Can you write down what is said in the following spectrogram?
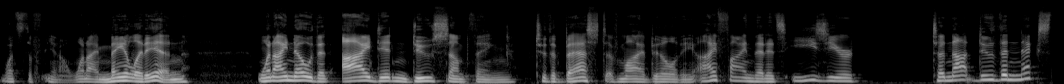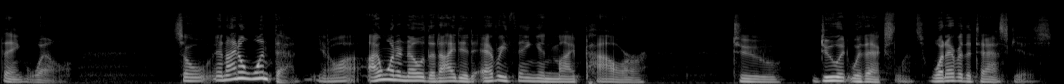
what's the you know when I mail it in, when I know that I didn't do something to the best of my ability, I find that it's easier to not do the next thing well. So, and I don't want that. You know, I, I want to know that I did everything in my power to do it with excellence, whatever the task is.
